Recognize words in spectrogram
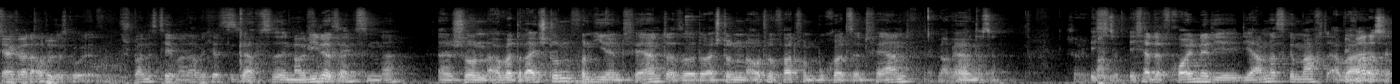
Ja, gerade Autodisco, spannendes Thema. Da habe ich jetzt. Gab es in Niedersachsen, ne? Äh, schon aber drei Stunden von hier entfernt, also drei Stunden Autofahrt von Buchholz entfernt. Ja, wer ähm, hat das denn? Ich, ich, hatte Freunde, die, die haben das gemacht, aber. Wie war das denn?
